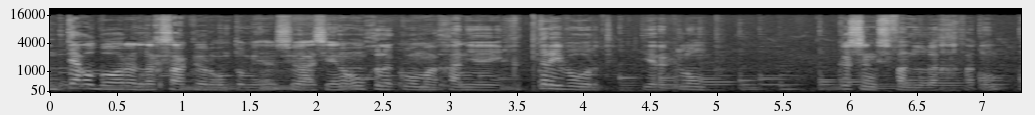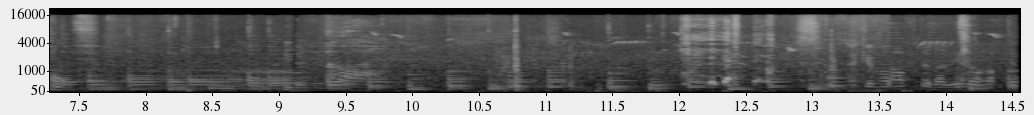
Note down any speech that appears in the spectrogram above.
ontelbare lugsakke rondom jou. So as jy in 'n ongeluk kom, dan gaan jy getref word deur 'n klomp kussings van lug wat ontplof. Ek heb hem achter, wel hier achter.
